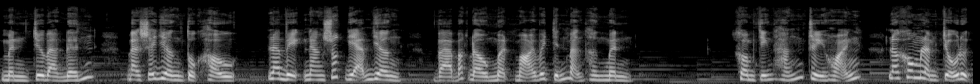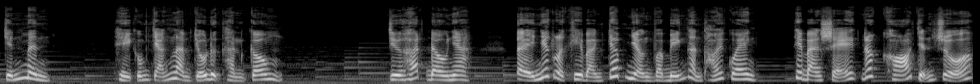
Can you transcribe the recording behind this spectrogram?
Mình chưa bàn đến, bạn sẽ dần tụt hậu, làm việc năng suất giảm dần và bắt đầu mệt mỏi với chính bản thân mình. Không chiến thắng trì hoãn là không làm chủ được chính mình, thì cũng chẳng làm chủ được thành công. Chưa hết đâu nha, tệ nhất là khi bạn chấp nhận và biến thành thói quen, thì bạn sẽ rất khó chỉnh sửa.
